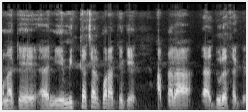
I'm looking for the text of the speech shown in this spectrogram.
ওনাকে নিয়ে মিথ্যাচার করা থেকে আপনারা দূরে থাকবেন।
